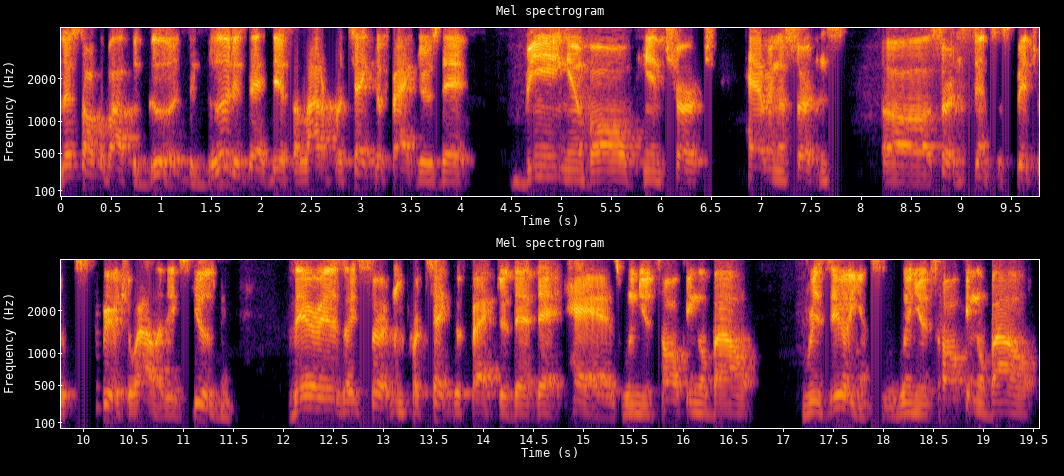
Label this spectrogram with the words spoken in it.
let's talk about the good. The good is that there's a lot of protective factors that being involved in church, having a certain uh, certain sense of spiritual, spirituality, excuse me, there is a certain protective factor that that has when you're talking about resiliency, when you're talking about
